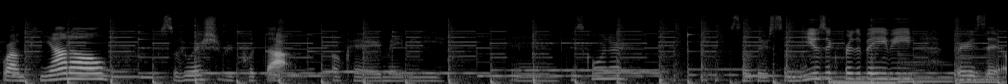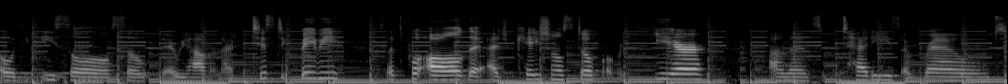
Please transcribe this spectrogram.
grand piano. So where should we put that? Okay, maybe in this corner. So there's some music for the baby. Where is it? Oh, the easel. So there we have an artistic baby. So let's put all the educational stuff over here. And then some teddies around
